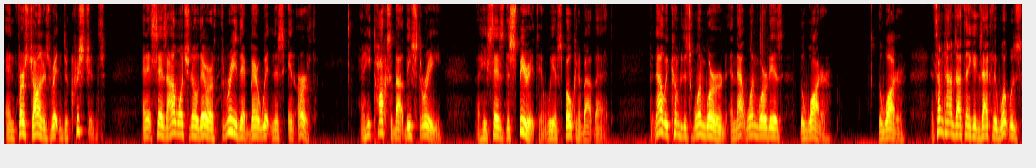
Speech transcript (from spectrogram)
And First John is written to Christians. And it says, I want you to know there are three that bear witness in earth. And he talks about these three. Uh, he says the Spirit, and we have spoken about that. But now we come to this one word, and that one word is the water. The water. And sometimes I think exactly what was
